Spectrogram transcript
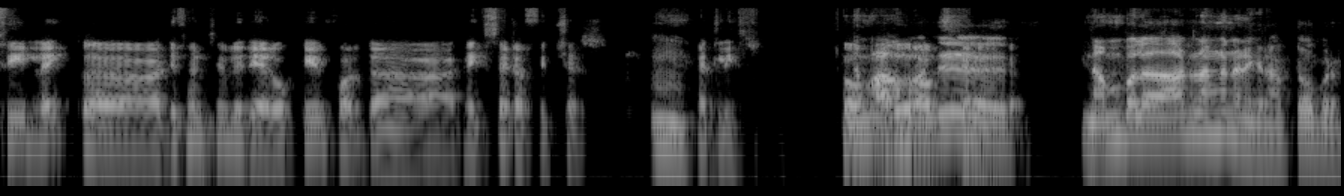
feel like defensively they're okay for the next set of fixtures at least so அது ஒரு ஆப்ஷன் இருக்கு. நம்மள ஆடுறாங்கன்னு நினைக்கிறேன் அக்டோபர்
